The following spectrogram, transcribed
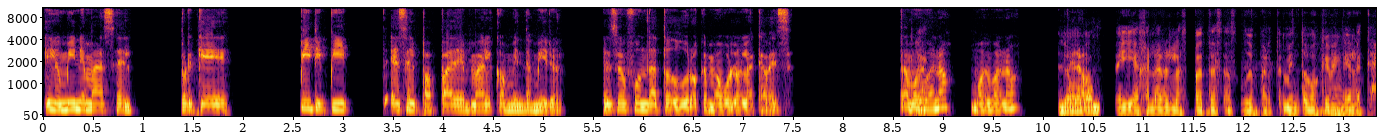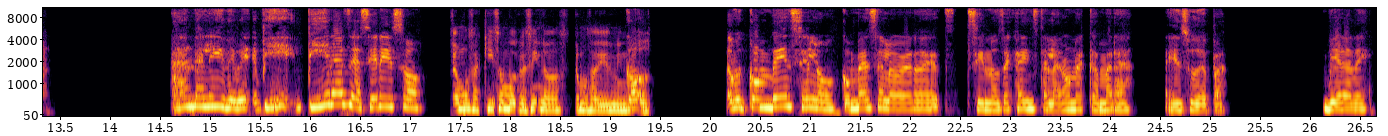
ilumine más el, porque Pete Pete es el papá de Malcolm in the Middle. Eso fue un dato duro que me voló la cabeza. Está muy bueno, muy bueno. Luego Pero, vamos a ir a jalarle las patas a su departamento o que venga él acá. Ándale, vieras de hacer eso. Estamos aquí, somos vecinos, estamos a 10 minutos. convéncelo, convéncelo, ¿verdad? Si nos deja instalar una cámara ahí en su depa. Viera de,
